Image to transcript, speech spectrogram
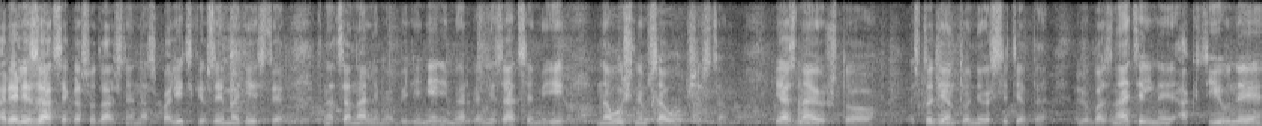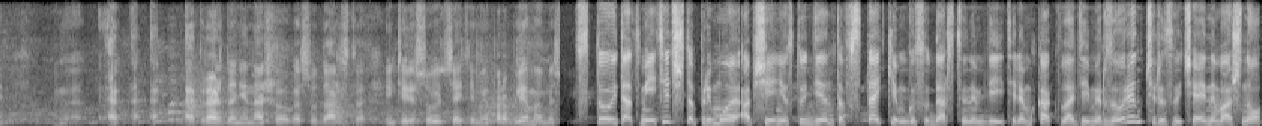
реализации государственной нас политики, взаимодействия с национальными объединениями, организациями и научным сообществом. Я знаю, что студенты университета любознательные, активные, а, граждане нашего государства интересуются этими проблемами. Стоит отметить, что прямое общение студентов с таким государственным деятелем, как Владимир Зорин, чрезвычайно важно.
